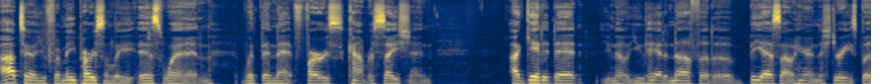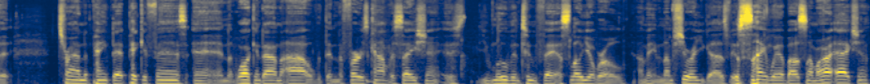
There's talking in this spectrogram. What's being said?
I'll tell you, for me personally, it's when within that first conversation, I get it that you know you've had enough of the BS out here in the streets, but trying to paint that picket fence and walking down the aisle within the first conversation is you moving too fast. Slow your roll. I mean, I'm sure you guys feel the same way about some of our actions,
